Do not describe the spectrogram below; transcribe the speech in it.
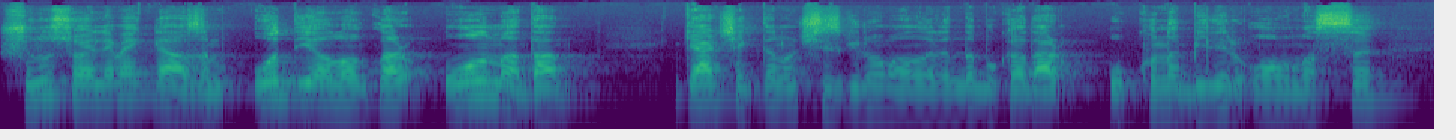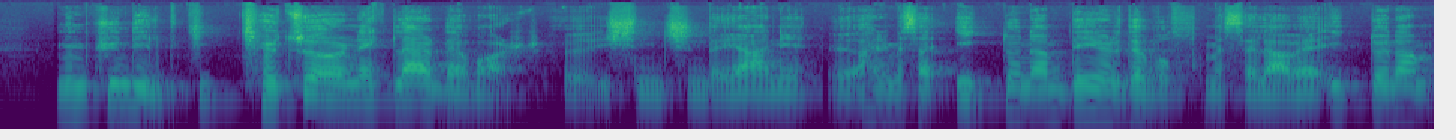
Şunu söylemek lazım. O diyaloglar olmadan gerçekten o çizgi romanlarında bu kadar okunabilir olması mümkün değil. Ki kötü örnekler de var e, işin içinde. Yani e, hani mesela ilk dönem Daredevil mesela veya ilk dönem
